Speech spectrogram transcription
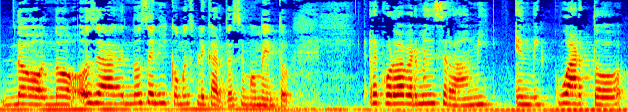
no, no, o sea, no sé ni cómo explicarte ese momento. Recuerdo haberme encerrado en mi, en mi cuarto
